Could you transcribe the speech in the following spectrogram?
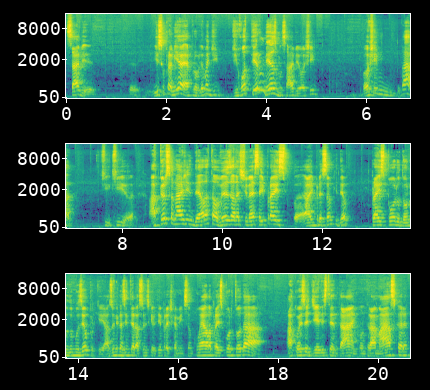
sabe? Isso para mim é problema de, de roteiro mesmo, sabe? Eu achei. Eu achei. Ah, que, que a personagem dela, talvez ela estivesse aí para a impressão que deu para expor o dono do museu, porque as únicas interações que ele tem praticamente são com ela, para expor toda a, a, coisa de eles tentar encontrar a máscara.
